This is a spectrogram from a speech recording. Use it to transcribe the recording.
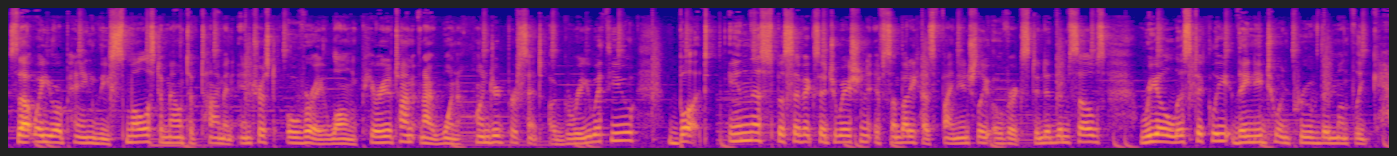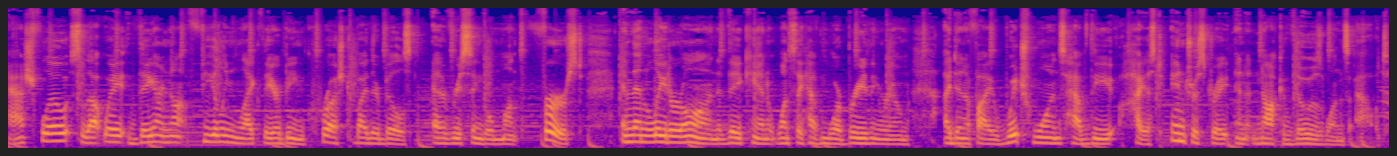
So that way you are paying the smallest amount of time and interest over a long period of time. And I 100% agree with you. But in this specific situation, if somebody has financially overextended themselves, realistically, they need to improve their monthly cash flow. So that way they are not feeling like they are being crushed by their bills every single month first. And then later on, they can, once they have more breathing room, identify which ones have the highest interest rate and knock those ones out.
